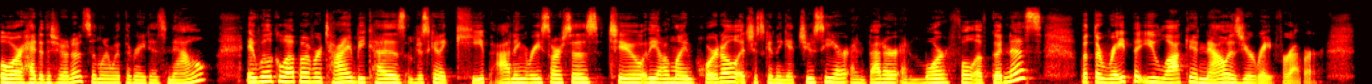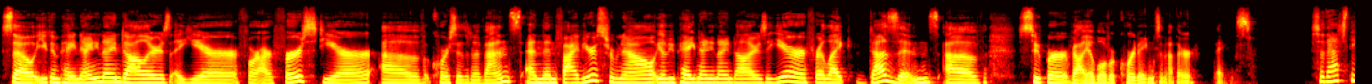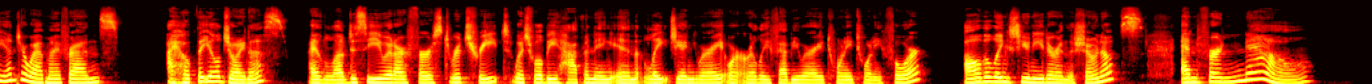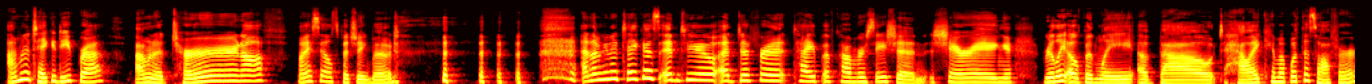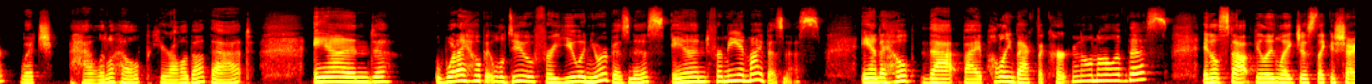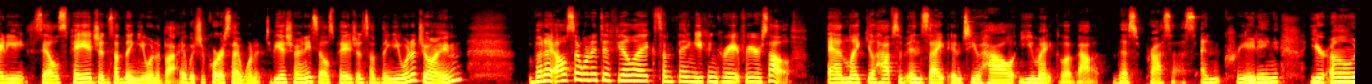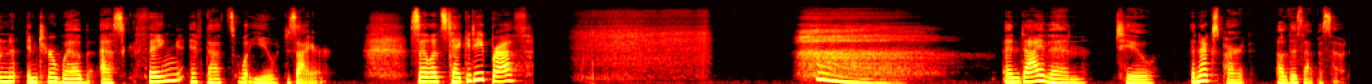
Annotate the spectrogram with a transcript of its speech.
or head to the show notes and learn what the rate is now. It will go up over time because I'm just going to keep adding resources to the online portal. It's just going to get juicier and better and more full of goodness. But the rate that you lock in now is your rate forever. So you can pay $99 a year for our first year of courses and events. And then five years from now, you'll be paying $99 a year for like dozens of super valuable recordings and other things. So that's the interweb, my friends. I hope that you'll join us. I'd love to see you at our first retreat, which will be happening in late January or early February 2024. All the links you need are in the show notes. And for now, I'm going to take a deep breath. I'm going to turn off my sales pitching mode. and I'm going to take us into a different type of conversation, sharing really openly about how I came up with this offer, which I had a little help, hear all about that, and what I hope it will do for you and your business and for me and my business. And I hope that by pulling back the curtain on all of this, it'll stop feeling like just like a shiny sales page and something you want to buy, which of course I want it to be a shiny sales page and something you want to join. But I also want it to feel like something you can create for yourself. And like you'll have some insight into how you might go about this process and creating your own interweb esque thing if that's what you desire. So let's take a deep breath and dive in to the next part of this episode.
